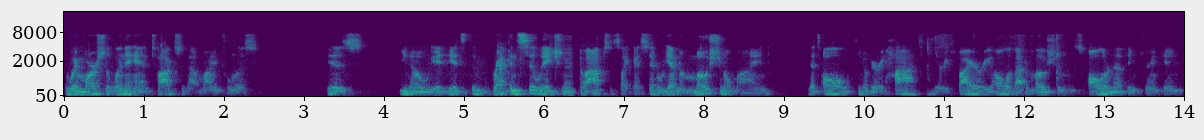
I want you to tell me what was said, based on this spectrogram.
The way Marsha Linehan talks about mindfulness is you know, it, it's the reconciliation of opposites. Like I said, we have an emotional mind that's all, you know, very hot, very fiery, all about emotions, all or nothing thinking.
